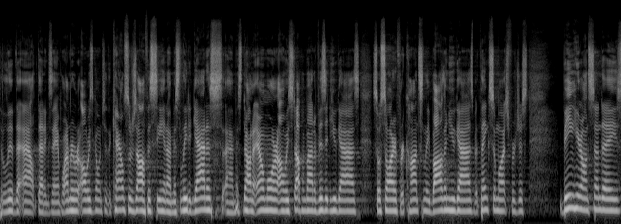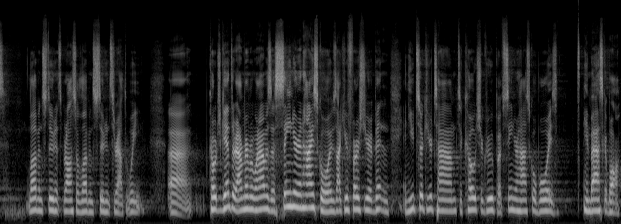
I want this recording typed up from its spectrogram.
to live that out, that example. I remember always going to the counselor's office, seeing uh, Miss Lita Gaddis, uh, Miss Donna Elmore, always stopping by to visit you guys. So sorry for constantly bothering you guys, but thanks so much for just being here on Sundays, loving students, but also loving students throughout the week. Uh, Coach Ginther, I remember when I was a senior in high school, it was like your first year at Benton, and you took your time to coach a group of senior high school boys in basketball.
